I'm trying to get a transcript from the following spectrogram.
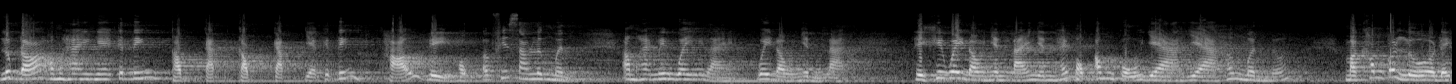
Lúc đó ông hai nghe cái tiếng cọc cạch cọc cạch và cái tiếng thở hì hụt ở phía sau lưng mình. Ông hai mới quay lại, quay đầu nhìn lại. Thì khi quay đầu nhìn lại, nhìn thấy một ông cụ già già hơn mình nữa, mà không có lừa để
